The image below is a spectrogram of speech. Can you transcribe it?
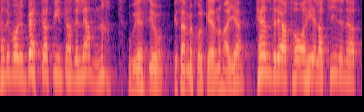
Det hade varit bättre att vi inte hade lämnat. Hubiera sido quizás mejor quedarnos allá. Hellre att ha hela tiden än att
